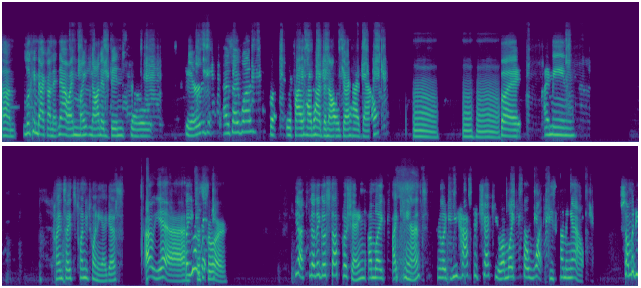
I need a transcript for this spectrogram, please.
um, looking back on it now, I might not have been so scared as I was, but if I had had the knowledge I had now. Mm. Mhm. But I mean, hindsight's twenty twenty, I guess. Oh yeah, But yeah, for sure. Yeah, no, they go stop pushing. I'm like, I can't. They're like, we have to check you. I'm like, for what? He's coming out. Somebody,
